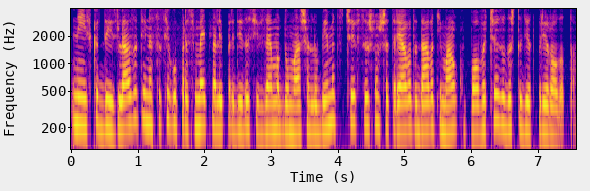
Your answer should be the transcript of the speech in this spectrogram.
не искат да излязат и не са си го пресметнали преди да си вземат домашен любимец, че всъщност ще трябва да дават и малко повече, за да щадят природата.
